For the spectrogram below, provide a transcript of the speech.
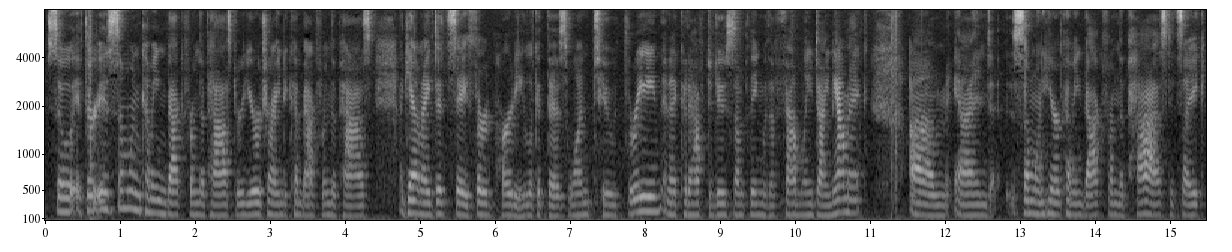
So if there is someone coming back from the past or you're trying to come back from the past, again, I did say third party. Look at this one, two, three, and it could have to do something with a family dynamic. Um, and someone here coming back from the past, it's like,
